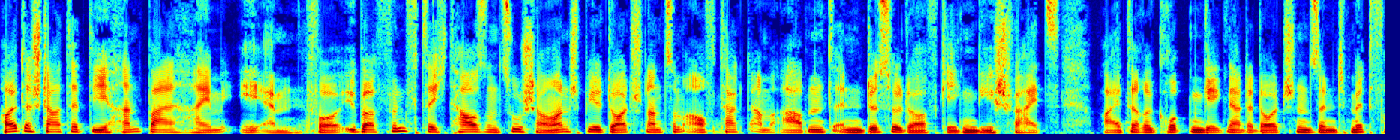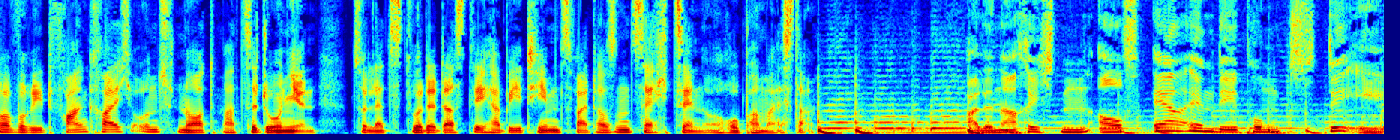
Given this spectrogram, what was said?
Heute startet die Handball-Heim-EM. Vor über 50.000 Zuschauern spielt Deutschland zum Auftakt am Abend in Düsseldorf gegen die Schweiz. Weitere Gruppengegner der Deutschen sind Mitfavorit Frankreich und Nordmazedonien. Zuletzt wurde das DHB-Team 2016 Europameister. Alle Nachrichten auf rnd.de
